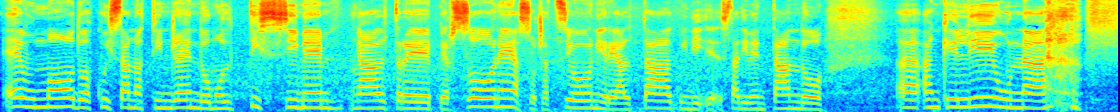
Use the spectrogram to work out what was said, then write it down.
È un modo a cui stanno attingendo moltissime altre persone, associazioni, realtà, quindi eh, sta diventando eh, anche lì un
